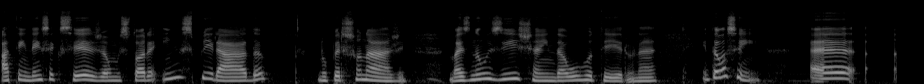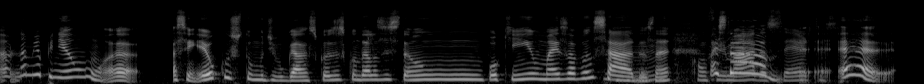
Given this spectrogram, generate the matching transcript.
A tendência é que seja uma história inspirada no personagem, mas não existe ainda o roteiro, né? Então, assim, é, na minha opinião, é, assim, eu costumo divulgar as coisas quando elas estão um pouquinho mais avançadas, uhum. né? Confirmadas, tá, certas. É,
